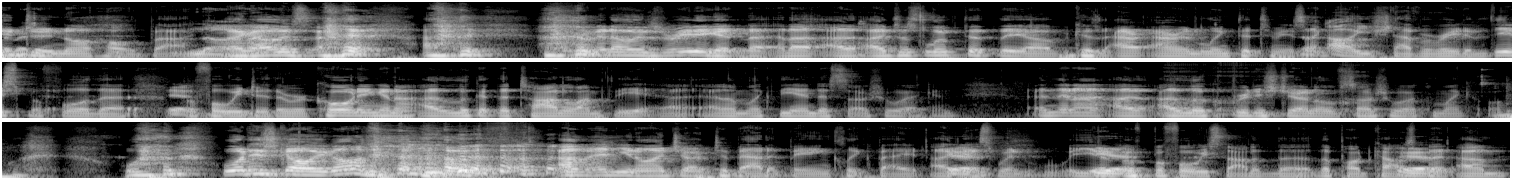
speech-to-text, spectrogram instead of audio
you do not hold back. No. Like I was, I, mean, I was reading it, and I, I- I just looked at the uh, because Aaron linked it to me. He's like, "Oh, you should have a read of this before the Yeah. before we do the recording." And I, I look at the title, I'm the uh, and I'm like, "The end of social work," and and then I, I, I look British Journal of Social Work. I'm like, oh, what, what is going on? um, and you know, I joked about it being clickbait. I Yeah. guess when yeah, Yeah. be- before we started the the podcast, Yeah. but um,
